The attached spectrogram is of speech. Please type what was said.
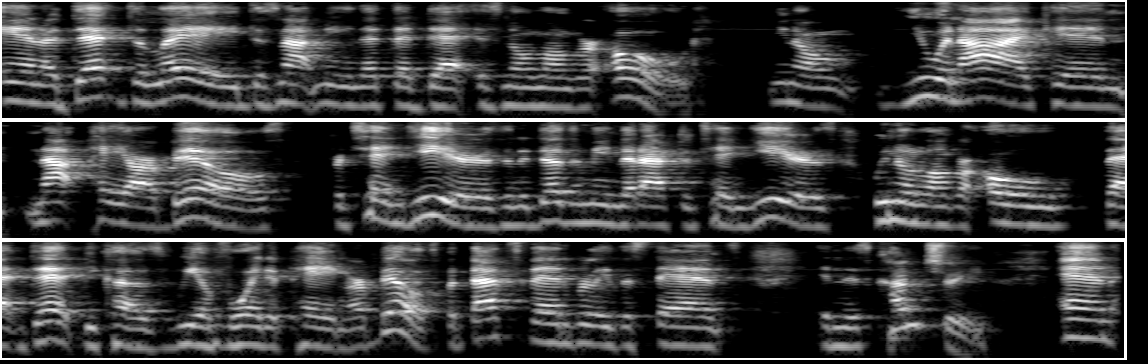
And a debt delay does not mean that the debt is no longer owed. You know, you and I can not pay our bills for 10 years. And it doesn't mean that after 10 years, we no longer owe that debt because we avoided paying our bills. But that's been really the stance in this country. And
